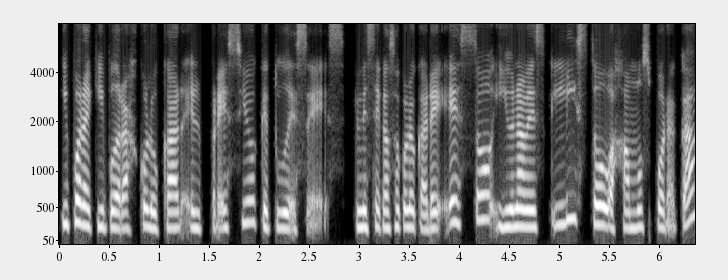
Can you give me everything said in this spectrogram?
y por aquí podrás colocar el precio que tú desees. En este caso colocaré esto y una vez listo bajamos por acá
